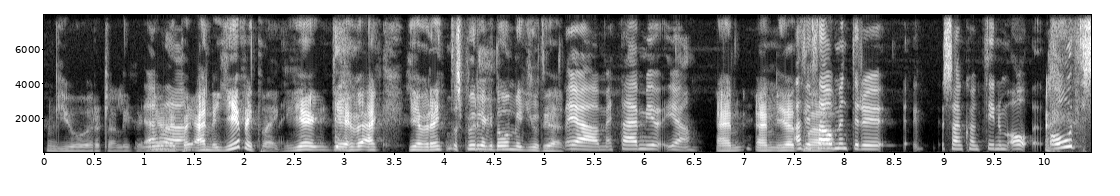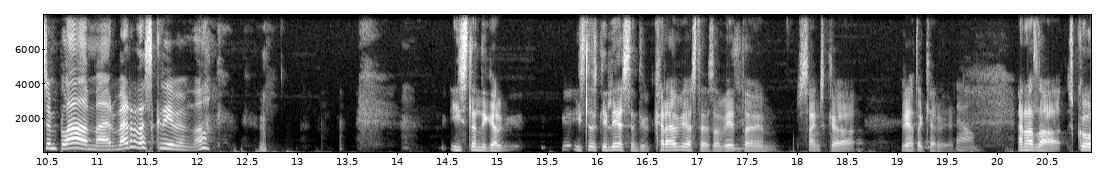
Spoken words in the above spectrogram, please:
Jú, örgulega líka, ég veit, það? það- en ég veit það ekki. Ég, ég, ekki, ég hef reynd að spyrja ekkert ómikið út í þetta. Já, mitt, það er mjög, já. En, en af því hérna þá myndiru samkvæmt þínum ó, óð sem blaðamæður verða að skrifa um það. Íslendingar íslenski lesendur krefjast þess að vita um sænska réttakerfi en alltaf, sko,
